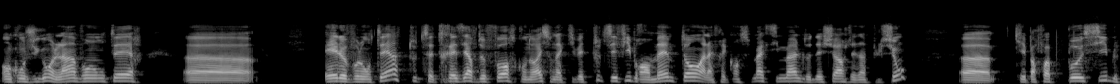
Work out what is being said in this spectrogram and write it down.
en conjuguant l'involontaire et le volontaire, toute cette réserve de force qu'on aurait si on activait toutes ces fibres en même temps à la fréquence maximale de décharge des impulsions, qui est parfois possible.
